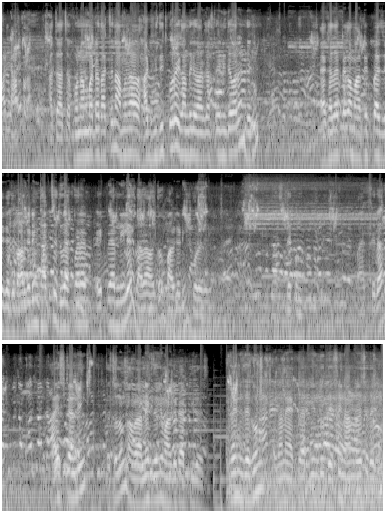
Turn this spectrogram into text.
বাড়ি হাতছড়া। আচ্ছা আচ্ছা ফোন নাম্বারটা থাকছে না? আপনারা হাট ভিজিট করে এখান থেকে তার কাছ থেকে নিতে পারেন দেখুন। এক হাজার টাকা মার্কেট প্রাইস রেখেছে। বার্গেটিং থাকছে দু এক পেয়ার এক পেয়ার নিলে দাদা হয়তো বার্গেটিং করে দেবে। দেখুন ফেদার হাই স্ট্যান্ডিং তো চলুন আমরা নেক্সট দেখি মার্কেটে আর কি রয়েছে। ফ্রেন্ডস দেখুন, এখানে এক কিন্তু দেশি নান রয়েছে, দেখুন।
